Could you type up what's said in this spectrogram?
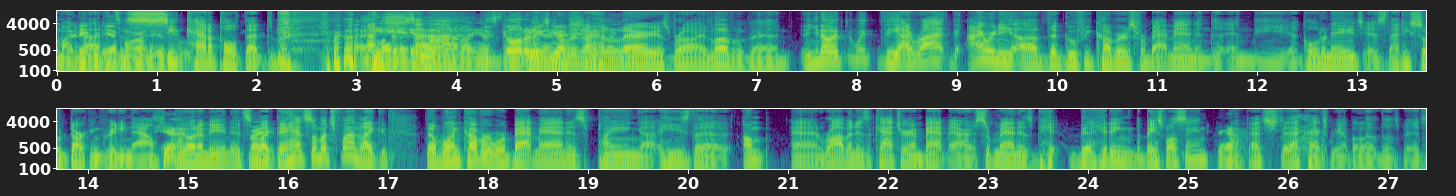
my I god, get it's a more of these. seat catapult that I love it. Yeah. I like These. Golden Age covers are hilarious, bro. I love them, man. And you know, it, with the, iri- the irony of the goofy covers for Batman and the in the uh, Golden Age is that he's so dark and gritty now. Yeah. You know what I mean? It's but they had so much fun. Like the one cover where Batman is playing, uh, he's the ump. And Robin is the catcher, and Batman or Superman is hit, hitting the baseball scene. Yeah. That's that cracks me up. I love those bits.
